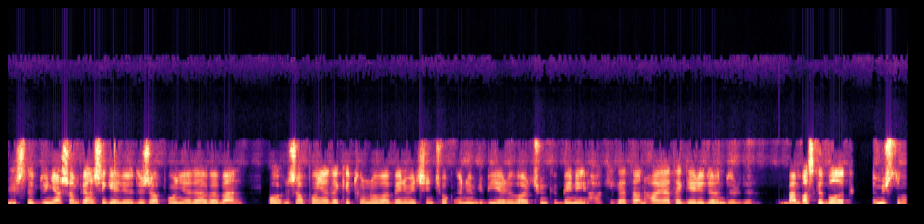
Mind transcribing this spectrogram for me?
işte dünya şampiyonası geliyordu Japonya'da ve ben o Japonya'daki turnuva benim için çok önemli bir yeri var. Çünkü beni hakikaten hayata geri döndürdü. Ben basketbola tutmuştum.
